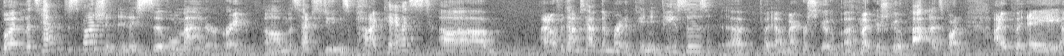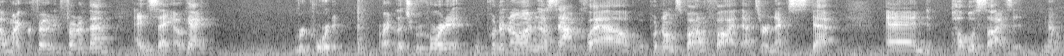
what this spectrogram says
But let's have a discussion in a civil manner, right? Um, let's have students podcast. Um, I oftentimes have them write opinion pieces, uh, put a microscope, a microscope, ah, that's fun. I put a, a, microphone in front of them and say, okay, record it. All right, let's record it. We'll put it on uh, SoundCloud. We'll put it on Spotify. That's our next step. And publicize it. You know,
